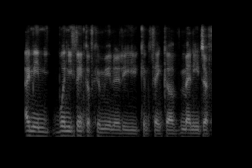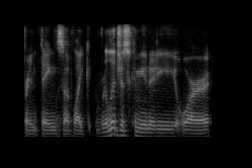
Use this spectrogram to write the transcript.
I mean, when you think of community, you can think of many different things of like religious community or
